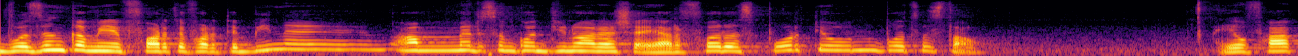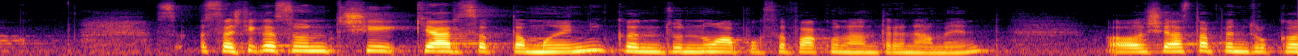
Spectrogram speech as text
văzând că mi-e foarte, foarte bine, am mers în continuare așa, iar fără sport eu nu pot să stau. Eu fac să știi că sunt și chiar săptămâni când nu apuc să fac un antrenament uh, și asta pentru că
